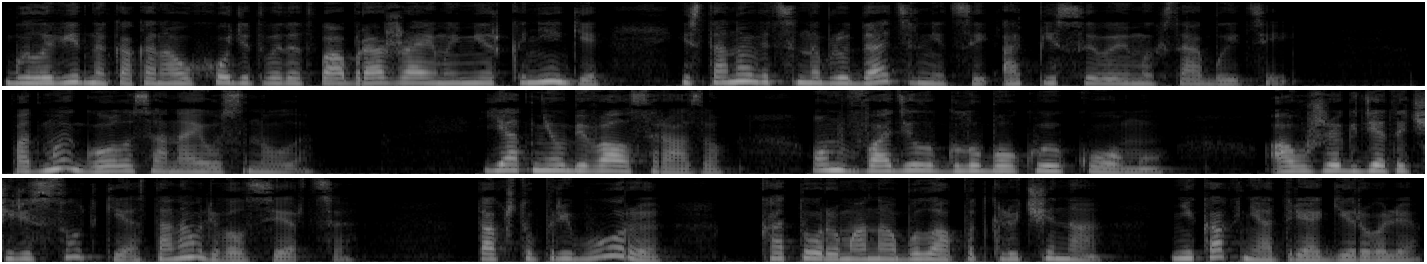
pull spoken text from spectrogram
Было видно, как она уходит в этот воображаемый мир книги и становится наблюдательницей описываемых событий. Под мой голос она и уснула. Яд не убивал сразу. Он вводил в глубокую кому, а уже где-то через сутки останавливал сердце. Так что приборы, к которым она была подключена, никак не отреагировали.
